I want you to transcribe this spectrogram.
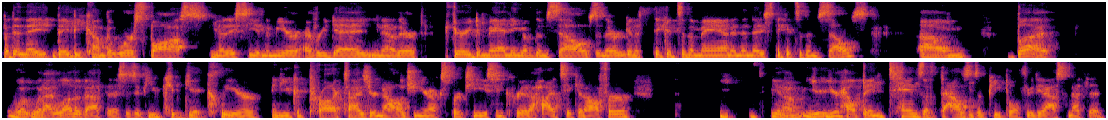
but then they they become the worst boss. You know they see in the mirror every day. You know they're very demanding of themselves and they're going to stick it to the man and then they stick it to themselves. Um, but what, what i love about this is if you could get clear and you could productize your knowledge and your expertise and create a high ticket offer you know you're, helping tens of thousands of people through the ask method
